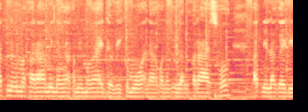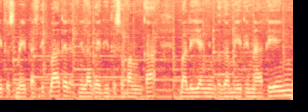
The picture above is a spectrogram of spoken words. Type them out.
At nang makarami na nga kami mga idol, eh, kumuha lang ako ng ilang paraso at nilagay dito sa may plastic bottle at nilagay dito sa bangka. Bali yan yung gagamitin nating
